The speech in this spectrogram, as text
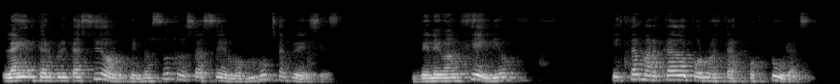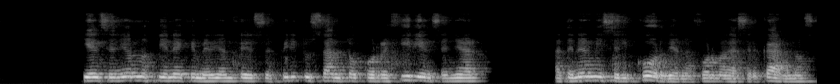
La interpretación que nosotros hacemos muchas veces del Evangelio está marcado por nuestras posturas. Y el Señor nos tiene que, mediante su Espíritu Santo, corregir y enseñar a tener misericordia en la forma de acercarnos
